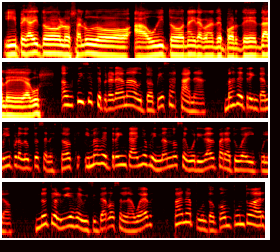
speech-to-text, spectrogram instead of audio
y pegadito los saludo a Huguito Neira con el deporte. Dale, Agus. Auspicia este programa Autopiezas Pana. Más de 30.000 productos en stock y más de 30 años brindando seguridad para tu vehículo. No te olvides de visitarlos en la web pana.com.ar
